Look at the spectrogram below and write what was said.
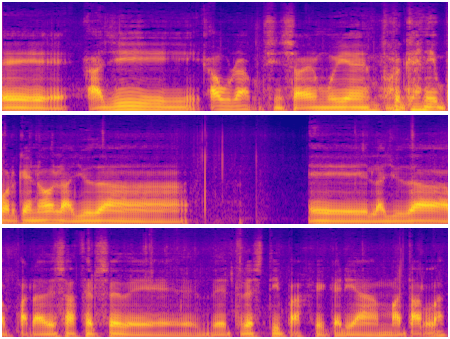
Eh, allí Aura, sin saber muy bien por qué ni por qué no, la ayuda, eh, la ayuda para deshacerse de, de, tres tipas que querían matarla.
